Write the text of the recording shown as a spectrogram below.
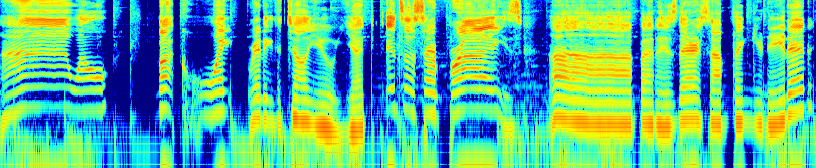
Ah, well, not quite ready to tell you yet. It's a surprise! Uh, but is there something you needed?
